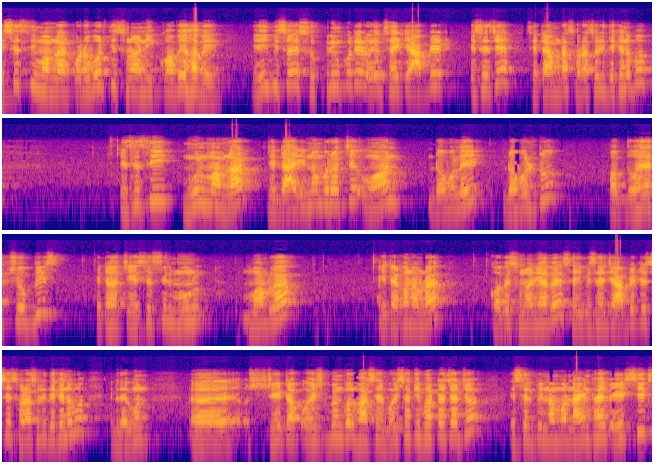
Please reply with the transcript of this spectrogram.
এসএসসি মামলার পরবর্তী শুনানি কবে হবে? এই বিষয়ে সুপ্রিম কোর্টের ওয়েবসাইটে আপডেট এসেছে, সেটা আমরা সরাসরি দেখে নেব। এসএসসি মূল মামলার যে ডায়েরি নম্বর হচ্ছে one double eight double two of দু হাজার চব্বিশ, এটা হচ্ছে এসএসসির মূল মামলা। এটা এখন আমরা কবে শুনানি হবে, সেই বিষয়ে যে আপডেট এসেছে, সরাসরি দেখে নেব। এটা দেখুন state of West Bengal versus Baishakhi Bhattacharya SLP number nine five eight six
